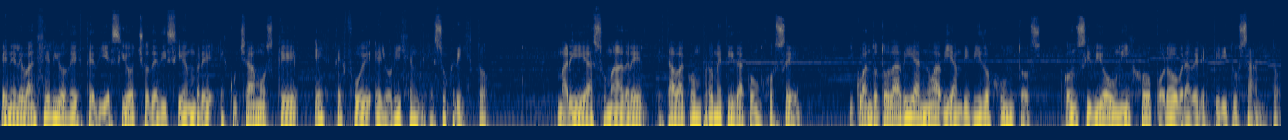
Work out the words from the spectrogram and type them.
En el Evangelio de este 18 de diciembre escuchamos que este fue el origen de Jesucristo. María, su madre, estaba comprometida con José, y cuando todavía no habían vivido juntos, concibió un hijo por obra del Espíritu Santo.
